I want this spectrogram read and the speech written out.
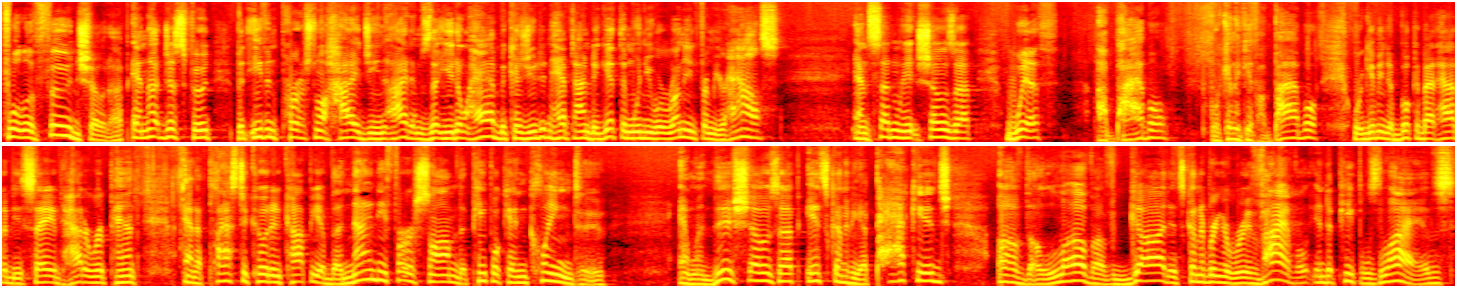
full of food showed up. And not just food, but even personal hygiene items that you don't have because you didn't have time to get them when you were running from your house. And suddenly it shows up with a Bible, we're going to give a Bible. We're giving a book about how to be saved, how to repent, and a plastic coated copy of the 91st Psalm that people can cling to. And when this shows up, it's going to be a package of the love of God. It's going to bring a revival into people's lives.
